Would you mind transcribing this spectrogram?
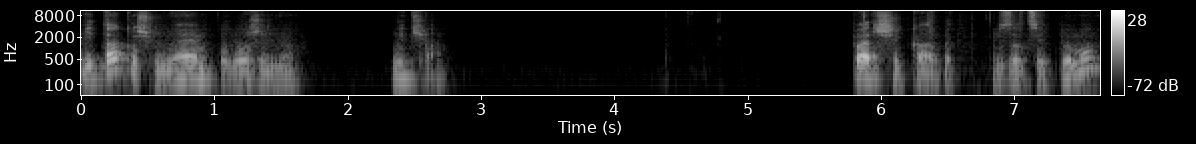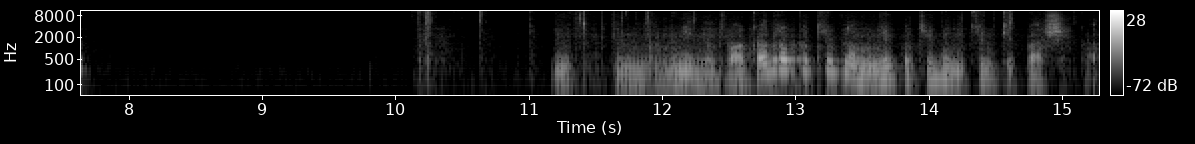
І також міняємо положення плеча. Перший кадр зациклимо. Мені не два кадри потрібно, мені потрібен тільки перший кадр.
